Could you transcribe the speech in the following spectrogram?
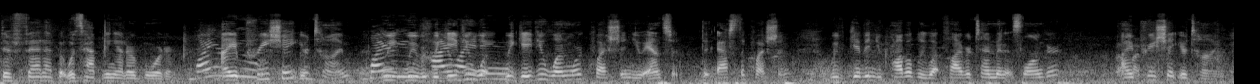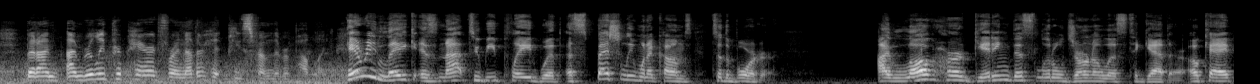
They're fed up at what's happening at our border. Why are I you, appreciate your time. Why we, are you we, we, gave you one, we gave you one more question. You answered, asked the question. We've given you probably what five or ten minutes longer. I appreciate your time, but I'm I'm really prepared for another hit piece from the Republic. Kari Lake is not to be played with, especially when it comes to the border. I love her getting this little journalist together, okay?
